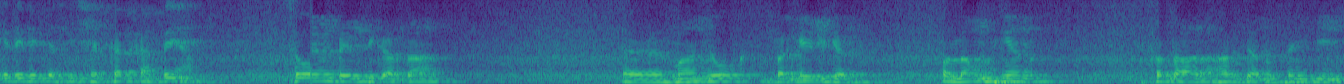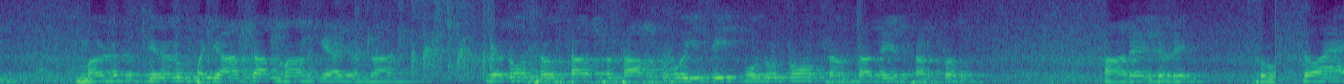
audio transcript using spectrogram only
ਇਹਦੇ ਵਿੱਚ ਅਸੀਂ ਸ਼ਿਰਕਤ ਕਰਦੇ ਹਾਂ। ਸੋ ਮੈਂ ਬੇਨਤੀ ਕਰਦਾ ਮਾਨਯੋਗ ਬ੍ਰਿਗੇਡੀਅਰ ਓਲੰਪੀਅਨ ਸਰਦਾਰ ਹਰਚਰਨ ਸਿੰਘ ਜੀ ਮਰਡ ਜਿਨ੍ਹਾਂ ਨੂੰ ਪੰਜਾਬ ਦਾ ਮਾਣ ਕਿਹਾ ਜਾਂਦਾ ਜਦੋਂ ਸੰਸਥਾ ਸਥਾਪਿਤ ਹੋਈ ਸੀ ਉਦੋਂ ਤੋਂ ਸੰਸਥਾ ਦੇ ਸਰਪ੍ਰਸਤ ਆ ਰਹੇ ਚਲੇ। ਸੋ I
